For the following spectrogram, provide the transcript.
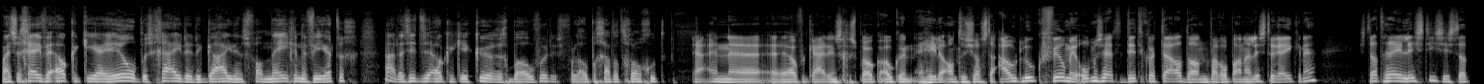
Maar ze geven elke keer heel bescheiden de guidance van 49. Nou, daar zitten ze elke keer keurig boven. Dus voorlopig gaat het gewoon goed. Ja, en eh, eh, over guidance gesproken, ook een hele enthousiaste outlook. Veel meer omzet dit kwartaal dan waarop analisten rekenen. Is dat realistisch? Is dat,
